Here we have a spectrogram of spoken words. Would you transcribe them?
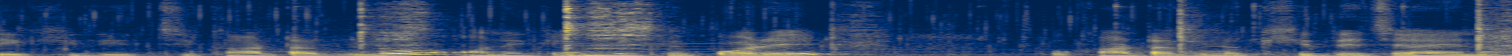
দেখিয়ে দিচ্ছি কাঁটাগুলো, অনেকে মুখে পড়ে তো কাঁটাগুলো খেতে চায় না।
